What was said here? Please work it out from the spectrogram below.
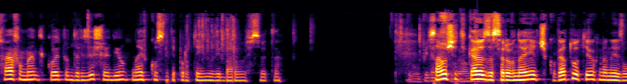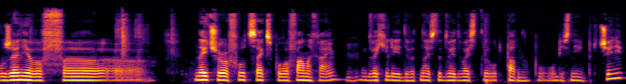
това е в момента, който държиш е един от най-вкусните протеинови барове в света. Ще Само ще ти кажа за сравнение, че когато отивахме на изложение в а, Nature of Foods Expo в Анахайм, Мгм. 2019-2020 отпадна по обясними причини.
